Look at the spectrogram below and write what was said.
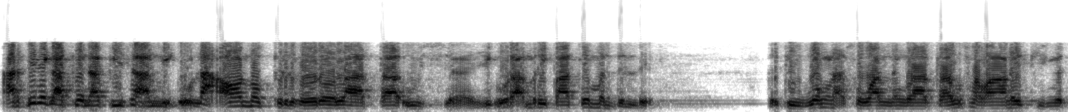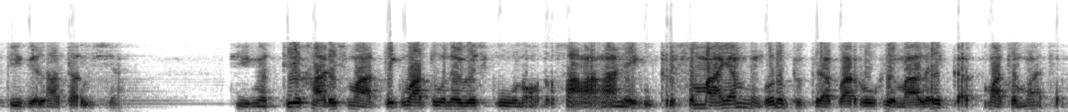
artine kabeh nabi sami ku nak ana berhoro lata usia iku ora mripate mendelik dadi wong nak sowan ning lata sawangane diingeti bil lata diingeti karismatik watune wis kuno terus sawangane iku bersemayam ning kono beberapa ruh malaikat macam-macam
